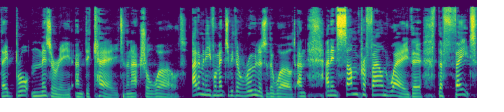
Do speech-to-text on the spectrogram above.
they brought misery and decay to the natural world. Adam and Eve were meant to be the rulers of the world, and, and in some profound way, the, the fate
